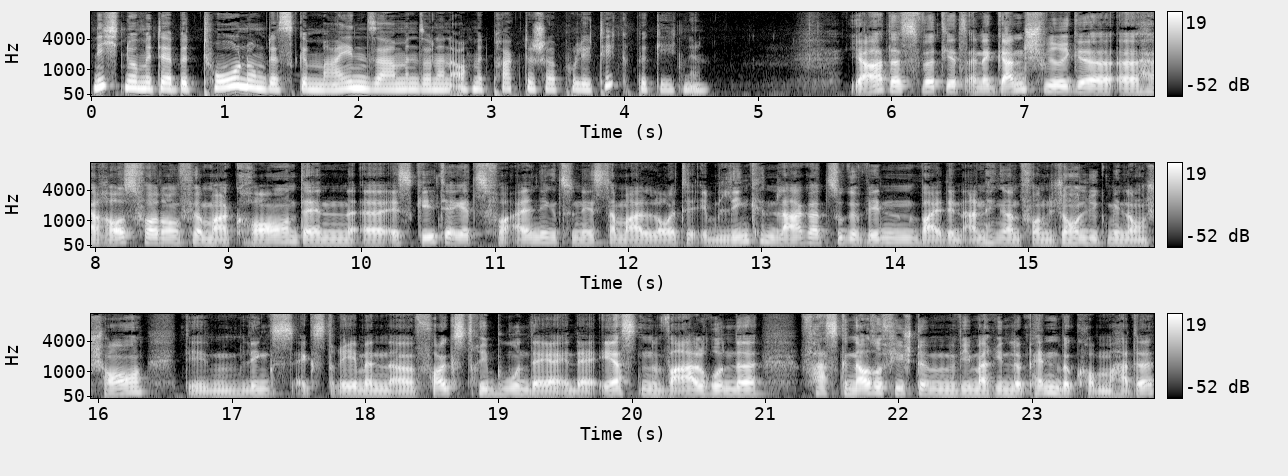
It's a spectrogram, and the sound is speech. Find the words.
nicht nur mit der Betonung des Gemeinsamen, sondern auch mit praktischer Politik begegnen? Ja, das wird jetzt eine ganz schwierige äh, Herausforderung für Macron, denn äh, es gilt ja jetzt vor allen Dingen zunächst einmal Leute im linken Lager zu gewinnen, bei den Anhängern von Jean-Luc Mélenchon, dem linksextremen äh, Volkstribun, der ja in der ersten Wahlrunde fast genauso viel Stimmen wie Marine Le Pen bekommen hatte.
